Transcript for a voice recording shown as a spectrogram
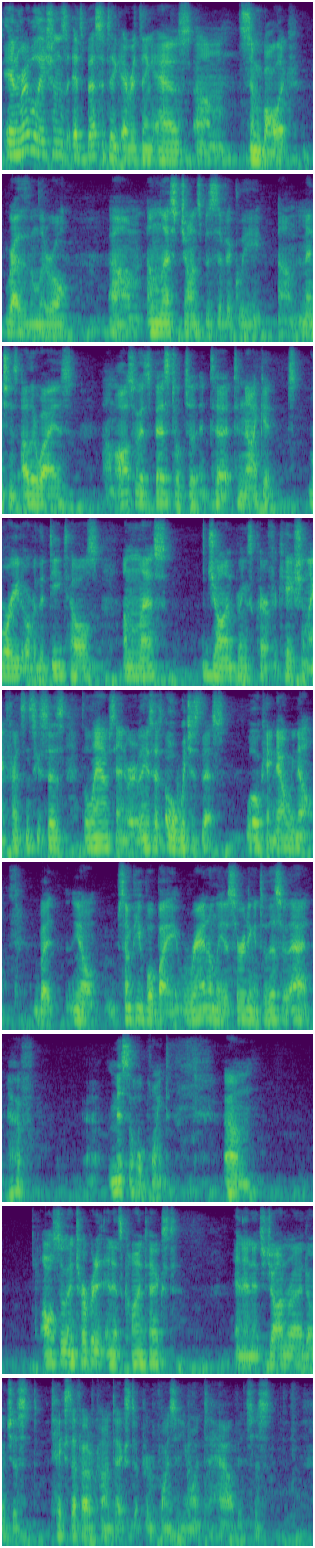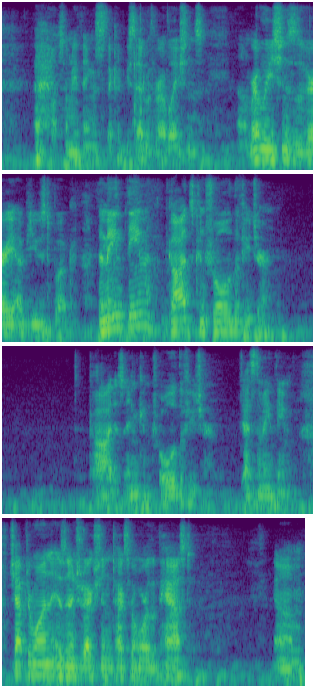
in Revelations, it's best to take everything as um, symbolic rather than literal, um, unless John specifically um, mentions otherwise. Um, also, it's best to, to, to not get worried over the details unless John brings clarification. Like, for instance, he says the lampstand or. Then he says, oh, which is this? Well, okay, now we know. But, you know, some people, by randomly asserting it to this or that, have uh, missed the whole point. Um, also, interpret it in its context and in its genre. Don't just take stuff out of context to prove points that you want to have. It's just uh, so many things that could be said with Revelations. Um, Revelations is a very abused book. The main theme, God's control of the future. God is in control of the future. That's the main theme. Chapter 1 is an introduction, talks about more of the past. Um,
